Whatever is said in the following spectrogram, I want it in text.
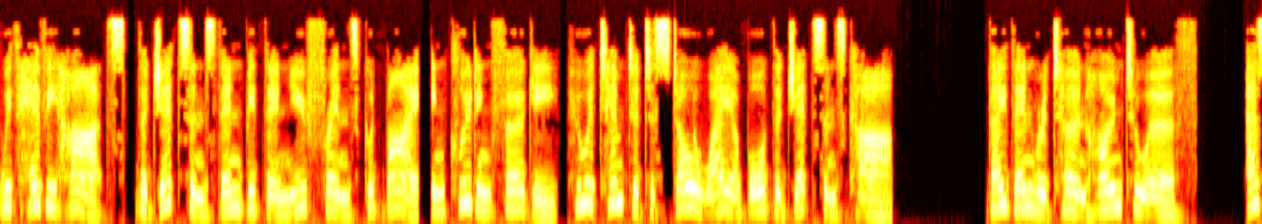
With heavy hearts, the Jetsons then bid their new friends goodbye, including Fergie, who attempted to stow away aboard the Jetsons' car. They then return home to Earth. As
